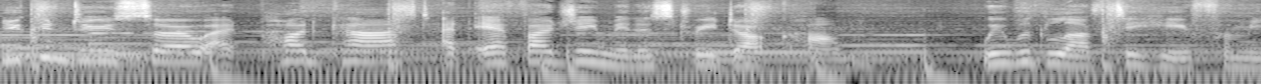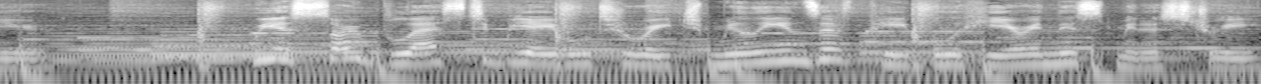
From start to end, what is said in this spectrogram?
you can do so at podcast at frgministry.com. We would love to hear from you. We are so blessed to be able to reach millions of people here in this ministry,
